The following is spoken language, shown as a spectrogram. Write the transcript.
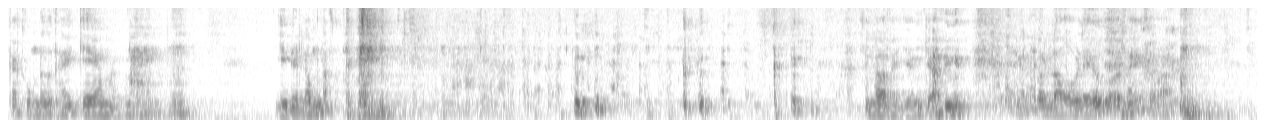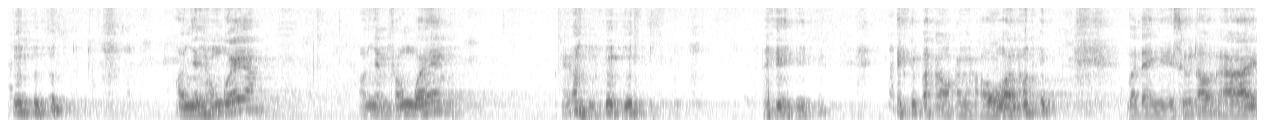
Các cung nữ thấy che mặt này. Gì để lông nách. Xin lỗi thầy dẫn chơi. Có lộ liễu của thấy sao mà họ nhìn không quen họ nhìn không quế, thấy không? Bà hoàng hậu mà nói. Bà đề nghị sửa đổi lại.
